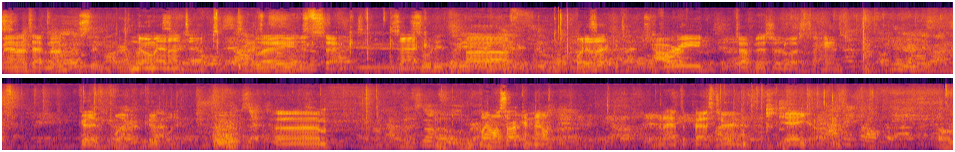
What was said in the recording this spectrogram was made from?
Man on tap none. No man on tap. Play and sec. Zach. Uh, what is it? Power. Three toughness or less to hand. Good play. Good play. Um, It's not full ground. Play my Sarkhan now. I'm gonna have to pass turn. Yeah, you are. I think we're all for that. Oh,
